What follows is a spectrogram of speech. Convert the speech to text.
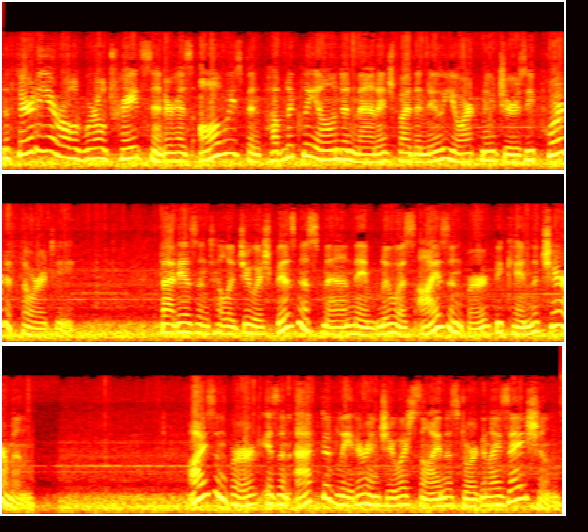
The 30-year-old World Trade Center has always been publicly owned and managed by the New York, New Jersey Port Authority. That is until a Jewish businessman named Lewis Eisenberg became the chairman. Eisenberg is an active leader in Jewish Zionist organizations.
